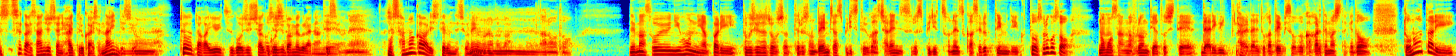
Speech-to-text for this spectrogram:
世界30社に入ってる会社ないんですよ。トヨタが唯一50社50番目ぐらいなんで。ですよね。もう様変わりしてるんですよね世の中が。なるほど。でまあそういう日本にやっぱり徳重社長おっしゃってるそのベンチャースピリッツというかチャレンジするスピリッツを根付かせるっていう意味でいくとそれこそ野茂さんがフロンティアとして大リーグ行かれたりとかってエピソードを書かれてましたけど、はい、どのあたり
